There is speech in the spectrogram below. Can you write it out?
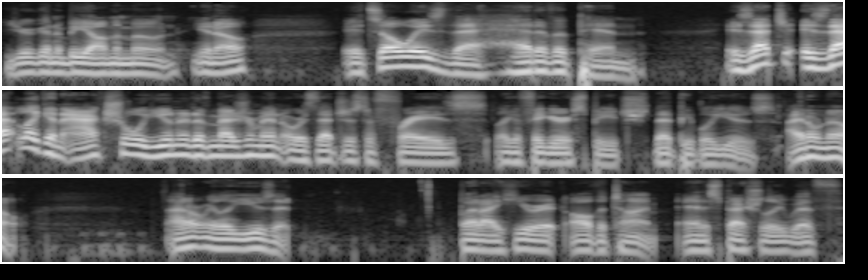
you're going to be on the moon, you know? It's always the head of a pin. Is that is that like an actual unit of measurement or is that just a phrase, like a figure of speech that people use? I don't know. I don't really use it. But I hear it all the time, and especially with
